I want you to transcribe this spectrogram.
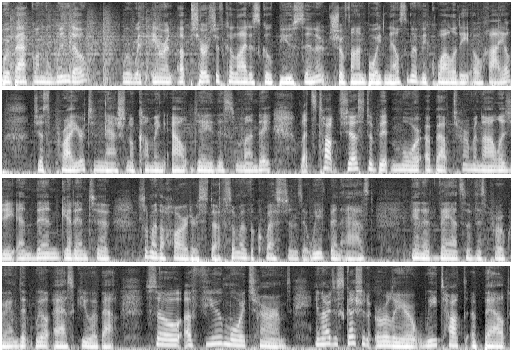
We're back on the window. We're with Erin Upchurch of Kaleidoscope Youth Center, Siobhan Boyd Nelson of Equality Ohio, just prior to National Coming Out Day this Monday. Let's talk just a bit more about terminology and then get into some of the harder stuff, some of the questions that we've been asked in advance of this program that we'll ask you about. So, a few more terms. In our discussion earlier, we talked about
